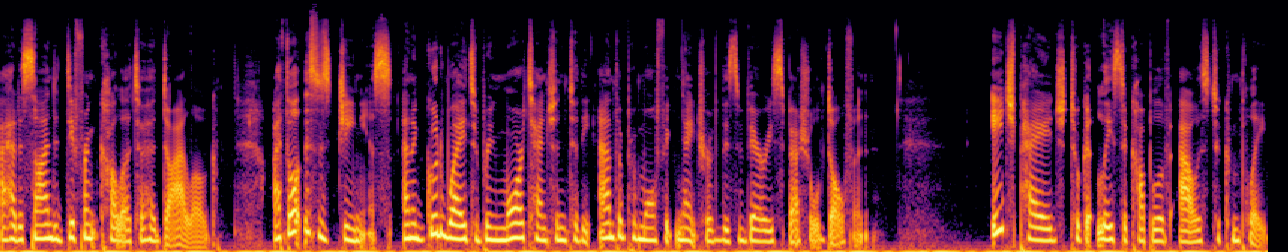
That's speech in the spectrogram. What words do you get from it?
I had assigned a different colour to her dialogue. I thought this was genius and a good way to bring more attention to the anthropomorphic nature of this very special dolphin. Each page took at least a couple of hours to complete.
